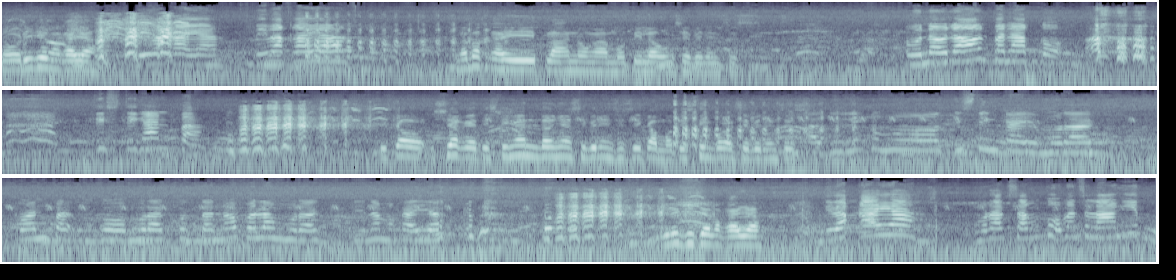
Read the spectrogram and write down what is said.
So, di kayo makaya. Di ba kaya? Di ba kaya? Na ba kay plano nga mo tilaw og 7 inches? Una-unaon pa nako. Tistingan pa. Ikaw, siya kay testingan daw niya 7 inches ikaw mo, testing ko lang 7 inches. Ah, dili ko mo testing kay murag kuan pa ko murag pagtanaw pa lang murag di na makaya. Dili gid siya makaya. Di ba kaya? Murag sangko man sa langit.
